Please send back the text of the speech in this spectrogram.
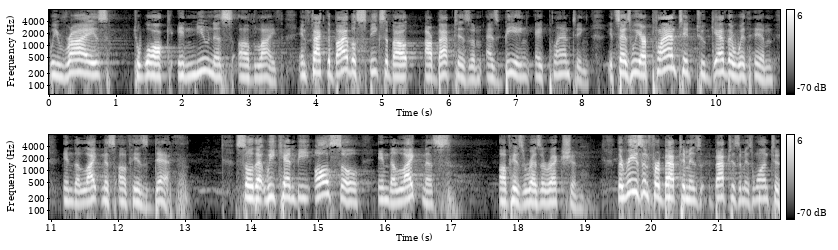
we rise to walk in newness of life. In fact, the Bible speaks about our baptism as being a planting. It says we are planted together with him in the likeness of his death, so that we can be also in the likeness of his resurrection. The reason for baptism is, baptism is one, to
